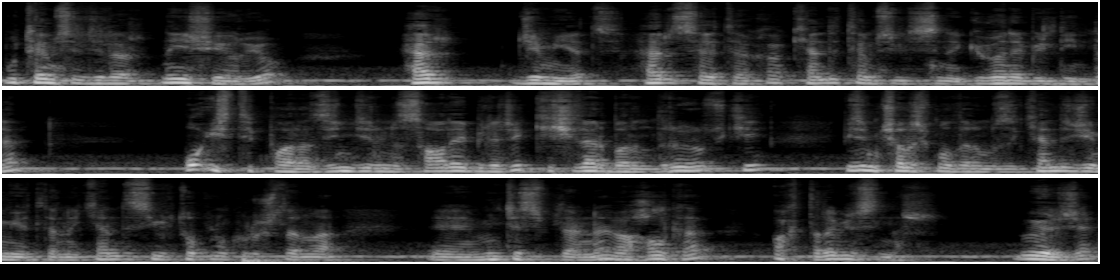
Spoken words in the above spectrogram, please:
Bu temsilciler ne işe yarıyor? Her cemiyet, her STK kendi temsilcisine güvenebildiğinden o istihbarat zincirini sağlayabilecek kişiler barındırıyoruz ki bizim çalışmalarımızı kendi cemiyetlerine, kendi sivil toplum kuruluşlarına, e, müntesiplerine ve halka aktarabilsinler. Böylece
